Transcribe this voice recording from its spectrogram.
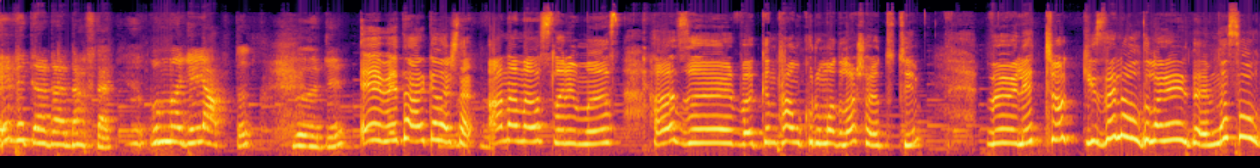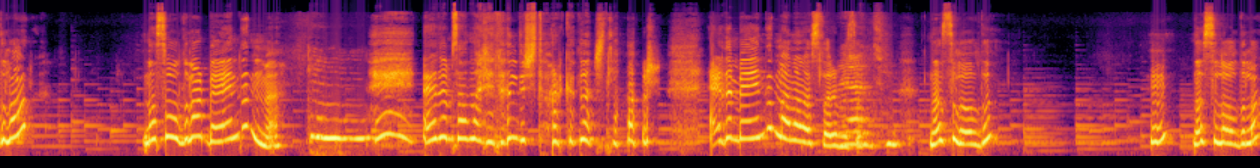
Evet arkadaşlar bunları yaptık böyle. Evet arkadaşlar ananaslarımız hazır. Bakın tam kurumadılar. Şöyle tutayım. Böyle çok güzel oldular Erdem. Nasıl oldular? Nasıl oldular? Beğendin mi? Erdem sandalyeden düştü arkadaşlar. Erdem beğendin mi ananaslarımızı? Beğendim. Nasıl oldu? Hı? Nasıl oldular?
